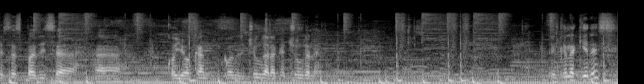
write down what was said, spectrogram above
esta es para irse a, a Coyoacán con el chungala que. ¿En qué la quieres?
